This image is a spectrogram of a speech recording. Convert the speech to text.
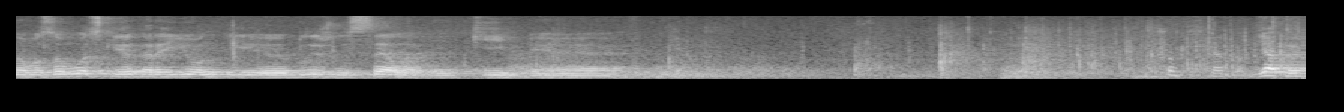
Новозаводський район і е, ближні села, які е, є. Дякую.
